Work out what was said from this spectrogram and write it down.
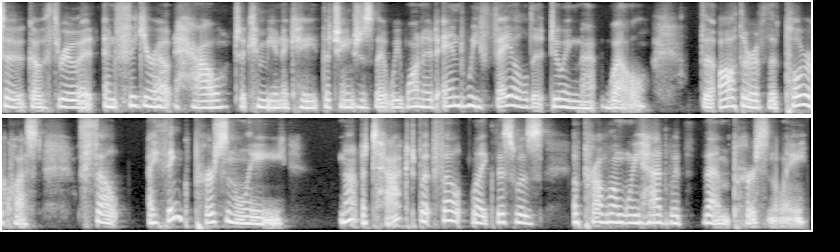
to go through it and figure out how to communicate the changes that we wanted. And we failed at doing that well the author of the pull request felt, I think, personally not attacked, but felt like this was a problem we had with them personally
